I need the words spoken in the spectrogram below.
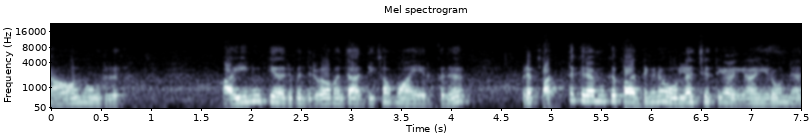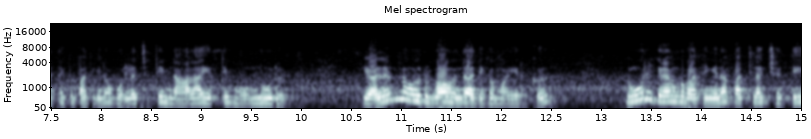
நானூறு. ஐநூற்றி அறுபது ரூபா வந்து அதிகமாக இருக்குது அப்புறம் பத்து கிராமுக்கு பார்த்தீங்கன்னா ஒரு லட்சத்தி ஐயாயிரம். நேரத்துக்கு பார்த்தீங்கன்னா ஒரு லட்சத்தி நாலாயிரத்தி முந்நூறு. எழுநூறுபா வந்து அதிகமாக இருக்குது நூறு கிராமுக்கு பார்த்தீங்கன்னா பத்து லட்சத்தி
